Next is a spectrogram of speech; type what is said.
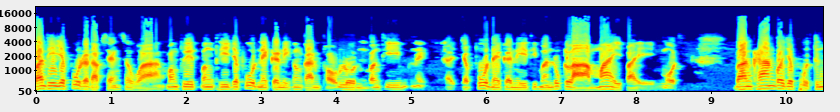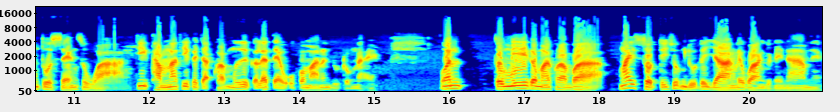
บางทีจะพูดระดับแสงสว่าง บางทีบางทีจะพูดในกรณีของการเผาลน บางทีจะพูดในกรณีที่มันลุกลามไหม้ไปหมด บางครั้งก็จะพูดถึงตัวแสงสว่าง ที่ทำหน้าที่กระจัดความมืดก็แล้วแต่อุปมานั้นอยู่ตรงไหนวันตรงนี้ก็หมายความว่าไม้สดที่ชุ่มอยู่ด้วยยางและวางอยู่ในน้ำเนี่ย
